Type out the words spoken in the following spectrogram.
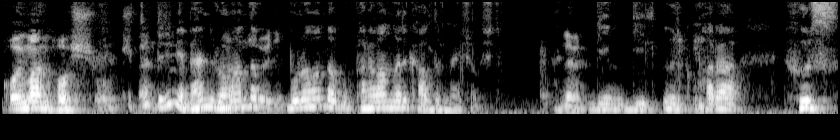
koyman hoş olmuş E, tabii dedim ya ben romanda bu romanda bu paravanları kaldırmaya çalıştım. Yani Evet. Din, dil, ırk, para, hırs.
